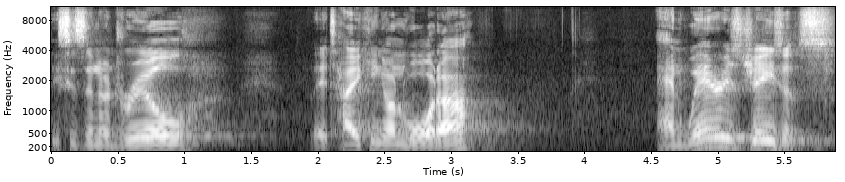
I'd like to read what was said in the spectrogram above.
This isn't a drill. They're taking on water. And where is Jesus?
